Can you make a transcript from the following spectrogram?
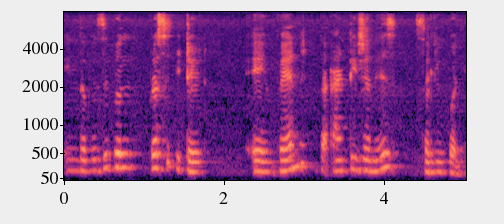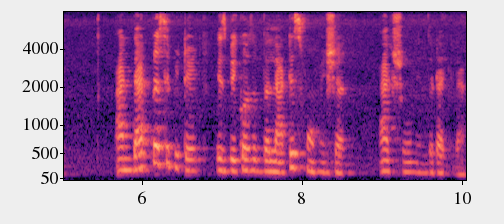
in the visible precipitate eh, when the antigen is soluble. And that precipitate is because of the lattice formation as shown in the diagram.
